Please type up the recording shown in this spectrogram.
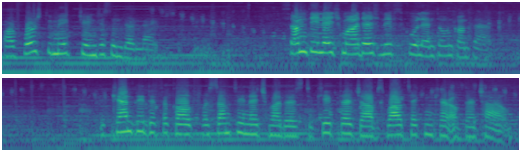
are forced to make changes in their lives. Some teenage mothers leave school and don't come back. It can be difficult for some teenage mothers to keep their jobs while taking care of their child.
